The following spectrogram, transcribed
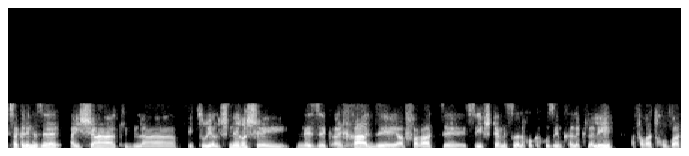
פסק הדין הזה, האישה קיבלה פיצוי על שני ראשי נזק. האחד, הפרת סעיף 12 לחוק החוזים חלק כללי, הפרת חובת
